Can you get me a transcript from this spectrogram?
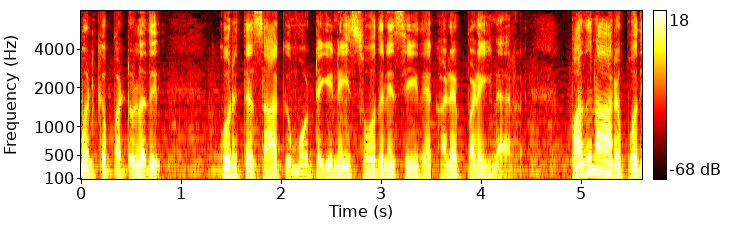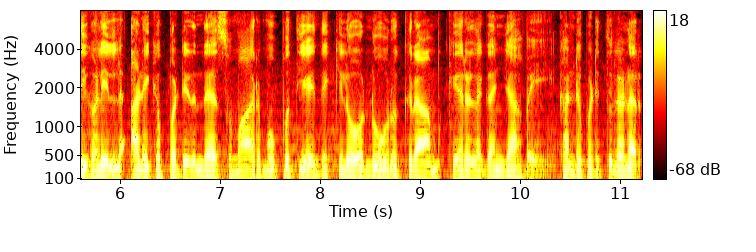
மீட்கப்பட்டுள்ளது. குறித்த சாக்கு மூட்டையினை சோதனை செய்த கடற்படையினர் பதினாறு பொதிகளில் அடைக்கப்பட்டிருந்த சுமார் முப்பத்தி ஐந்து கிலோ நூறு கிராம் கேரள கஞ்சாவை கண்டுபிடித்துள்ளனர்.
